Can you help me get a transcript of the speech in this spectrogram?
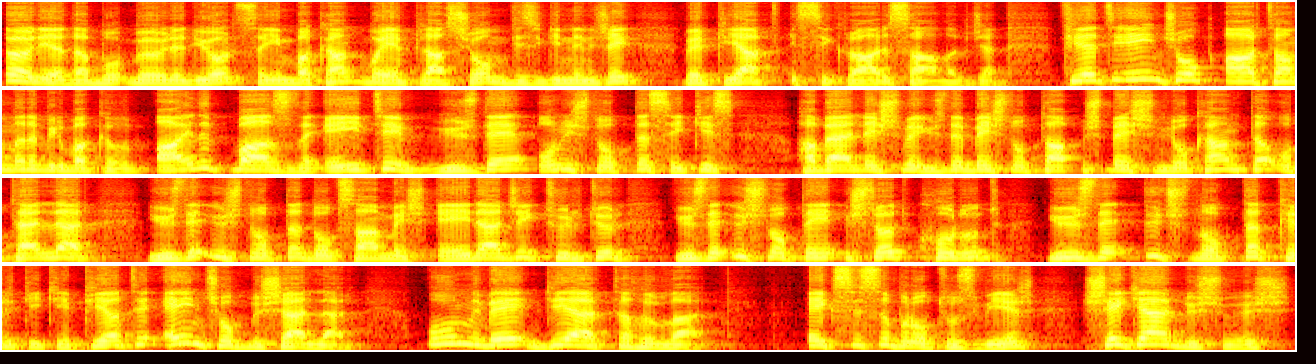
Öyle ya da bu böyle diyor Sayın Bakan bu enflasyon dizginlenecek ve fiyat istikrarı sağlanacak. Fiyatı en çok artanlara bir bakalım. Aylık bazda eğitim %13.8, Haberleşme %5.65, lokanta, oteller %3.95, eğlence, kültür %3.74, konut %3.42. Fiyatı en çok düşenler un ve diğer tahıllar eksi 0.31, şeker düşmüş,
